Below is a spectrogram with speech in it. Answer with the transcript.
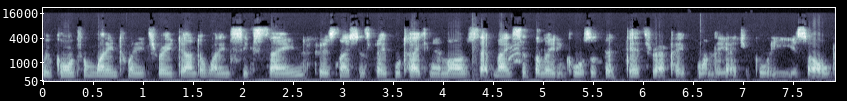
We've gone from 1 in 23 down to 1 in 16 First Nations people taking their lives. That makes it the leading cause of death for our people under the age of 40 years old.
